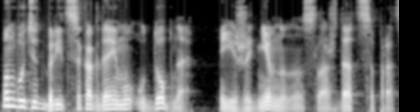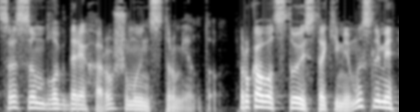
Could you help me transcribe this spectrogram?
Он будет бриться, когда ему удобно, ежедневно наслаждаться процессом благодаря хорошему инструменту. Руководствуясь такими мыслями,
